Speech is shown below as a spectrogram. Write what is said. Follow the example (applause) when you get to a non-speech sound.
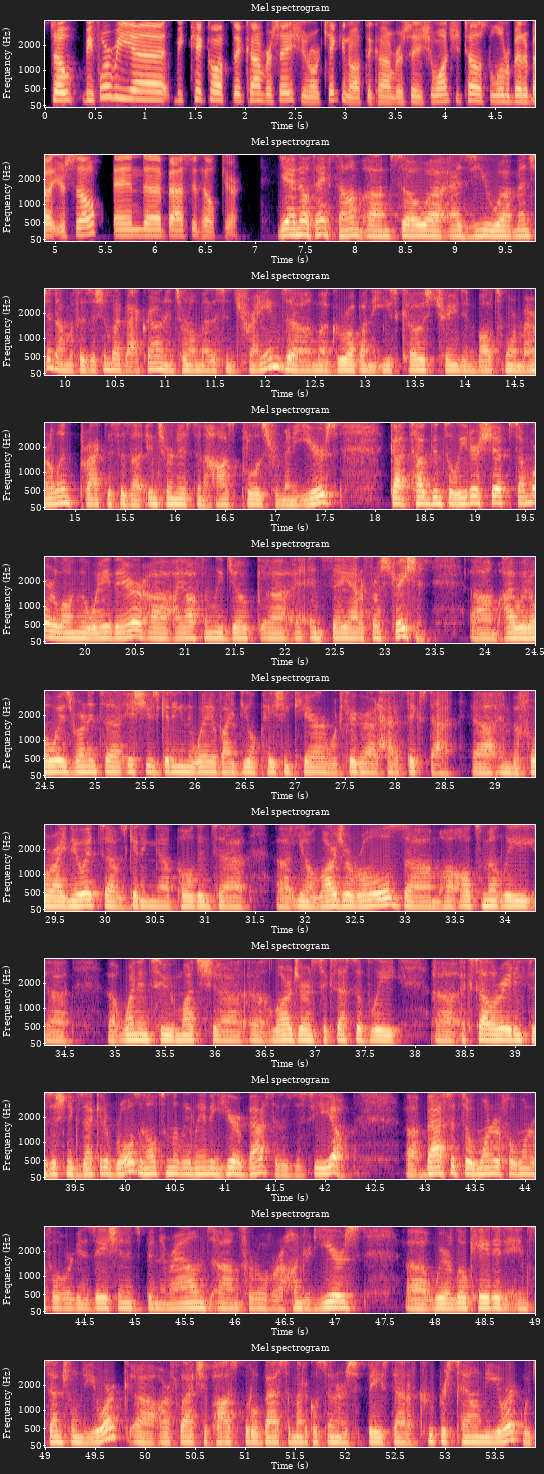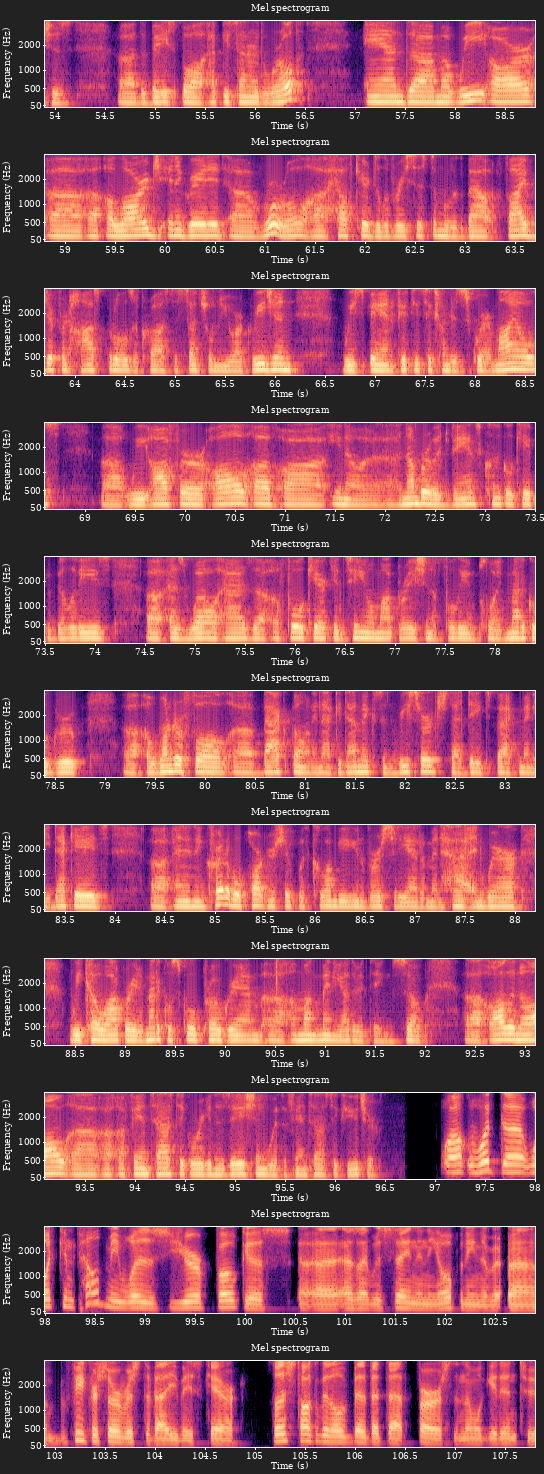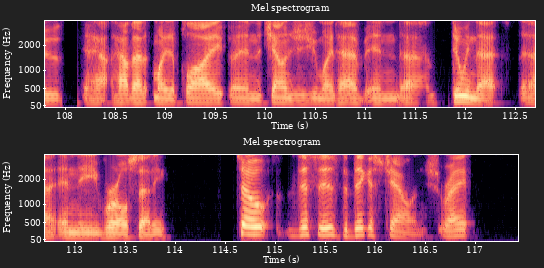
So before we uh, we kick off the conversation or kicking off the conversation, why don't you tell us a little bit about yourself and uh, Bassett Healthcare? Yeah, no, thanks, Tom. Um, so, uh, as you uh, mentioned, I'm a physician by background, internal medicine trained. Um, I grew up on the East Coast, trained in Baltimore, Maryland, practiced as an internist and hospitalist for many years. Got tugged into leadership somewhere along the way there. Uh, I oftenly joke uh, and say out of frustration um, I would always run into issues getting in the way of ideal patient care and would figure out how to fix that. Uh, and before I knew it, I was getting uh, pulled into uh, you know larger roles. Um, ultimately. Uh, uh, went into much uh, larger and successively accelerating physician executive roles, and ultimately landing here at Bassett as the CEO. Bassett's a wonderful, wonderful organization. It's been around um, for over 100 years. Uh, we're located in central New York. Uh, our flagship hospital, Bassett Medical Center, is based out of Cooperstown, New York, which is uh, the baseball epicenter of the world. And um, we are uh, a large integrated uh, rural uh, healthcare delivery system with about five different hospitals across the central New York region. We span 5,600 square miles. Uh, we offer all of uh, you know a, number of advanced clinical capabilities, uh, as well as a, a, full care continuum operation, a fully employed medical group, uh, a wonderful uh, backbone in academics and research that dates back many decades, uh, and an incredible partnership with Columbia University out of Manhattan, where we co-operate a medical school program, among many other things. So, all in all, a fantastic organization with a fantastic future. Well, what uh, what compelled me was your focus, uh, as I was saying in the opening, of uh, fee for service to value based care. So let's talk a, bit, a little bit about that first, and then we'll get into how, how that might apply and the challenges you might have in uh, doing that uh, in the rural setting. So this is the biggest challenge, right?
